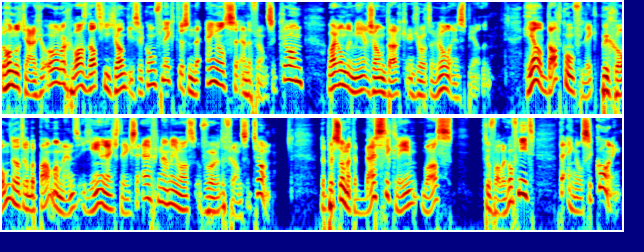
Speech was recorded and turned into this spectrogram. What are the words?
de 100-jarige oorlog was dat gigantische conflict tussen de Engelse en de Franse kroon, waar onder meer Jeanne d'Arc een grote rol in speelde. Heel dat conflict begon doordat er op een bepaald moment geen rechtstreekse erfgenaam meer was voor de Franse troon. De persoon met de beste claim was, toevallig of niet, de Engelse koning.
